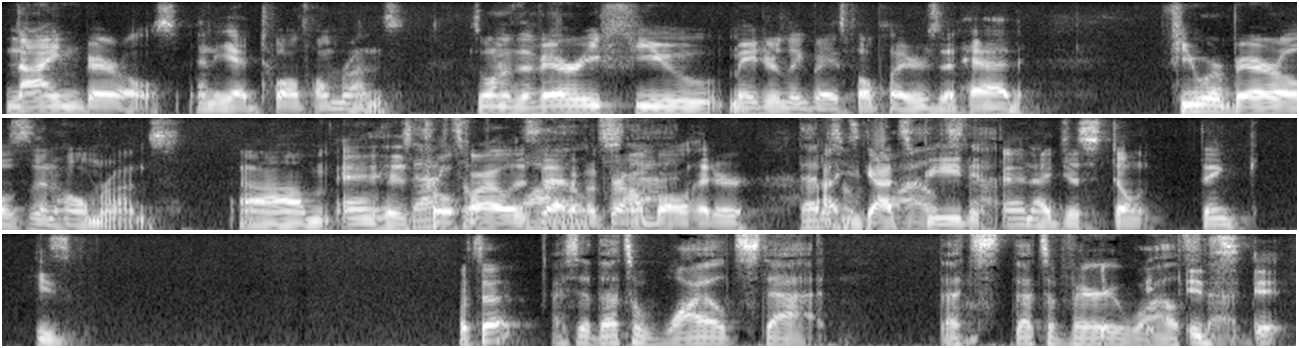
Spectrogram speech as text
nine barrels and he had 12 home runs. He's one of the very few Major League Baseball players that had fewer barrels than home runs. Um, and his That's profile is that of a ground stat. ball hitter. That is uh, he's got speed, stat. and I just don't think he's. What's that? I said that's a wild stat. That's that's a very wild it's, stat. It,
